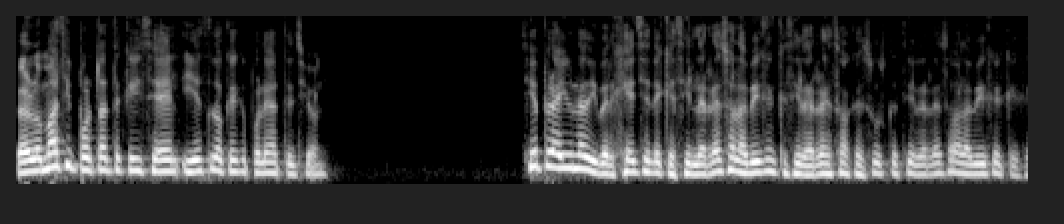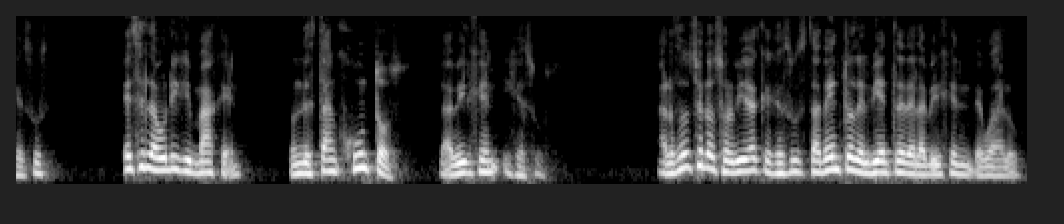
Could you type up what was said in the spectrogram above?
Pero lo más importante que dice él, y es lo que hay que poner atención, siempre hay una divergencia de que si le rezo a la Virgen, que si le rezo a Jesús, que si le rezo a la Virgen, que Jesús. Esa es la única imagen donde están juntos la Virgen y Jesús. A nosotros se nos olvida que Jesús está dentro del vientre de la Virgen de Guadalupe.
